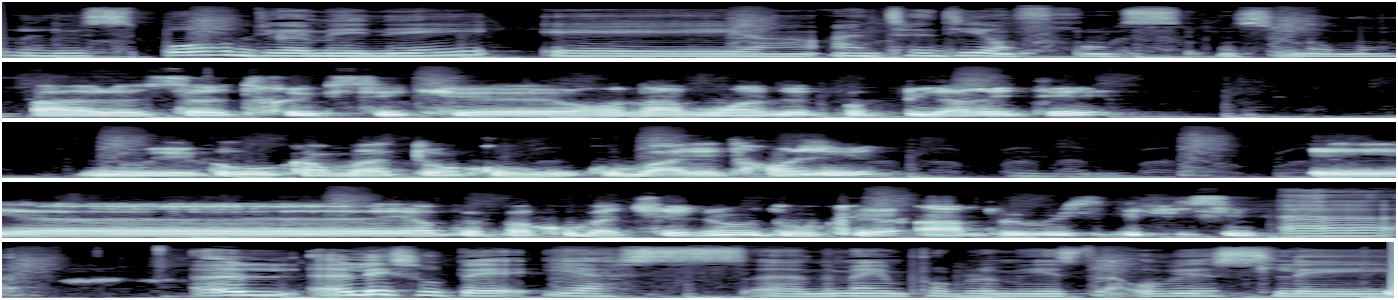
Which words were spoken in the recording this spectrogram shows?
le sport du MMA est euh, interdit en France en ce moment? Ah, le seul truc, c'est qu'on a moins de popularité. Nous, les gros combattants qu'on combat à l'étranger. Et, euh, et on peut pas combattre chez nous, donc euh, un peu, oui, c'est difficile. Uh, a, a little bit, yes. Uh, the main problem is that obviously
